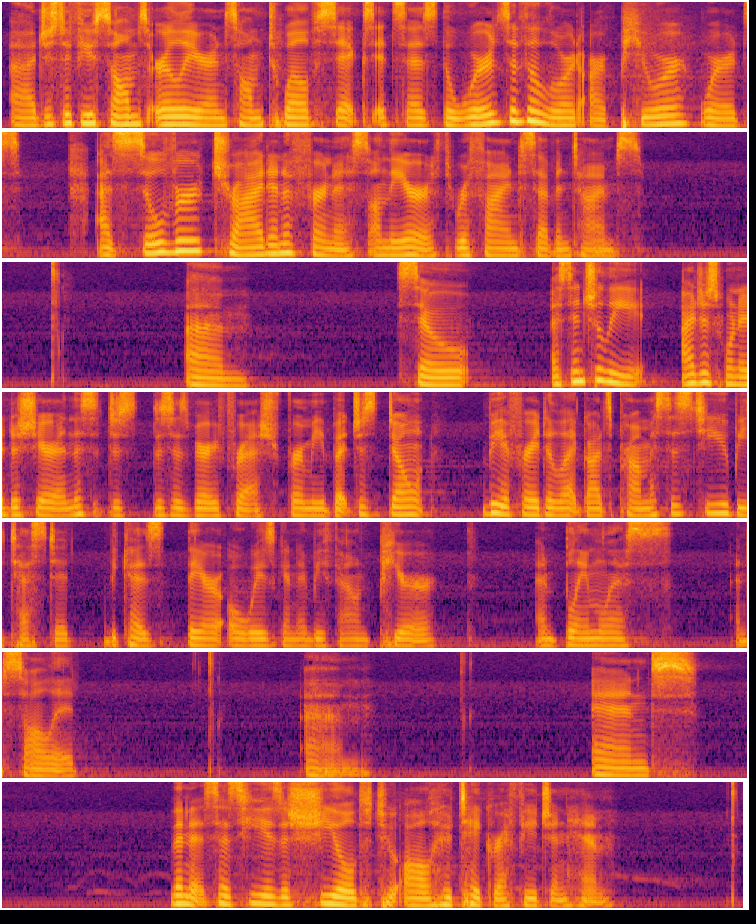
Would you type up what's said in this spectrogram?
uh, just a few Psalms earlier in Psalm 12:6, it says, The words of the Lord are pure words, as silver tried in a furnace on the earth, refined seven times. Um, so essentially, I just wanted to share, and this is just this is very fresh for me, but just don't be afraid to let God's promises to you be tested because they are always going to be found pure and blameless and solid. Um, and then it says, He is a shield to all who take refuge in Him.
